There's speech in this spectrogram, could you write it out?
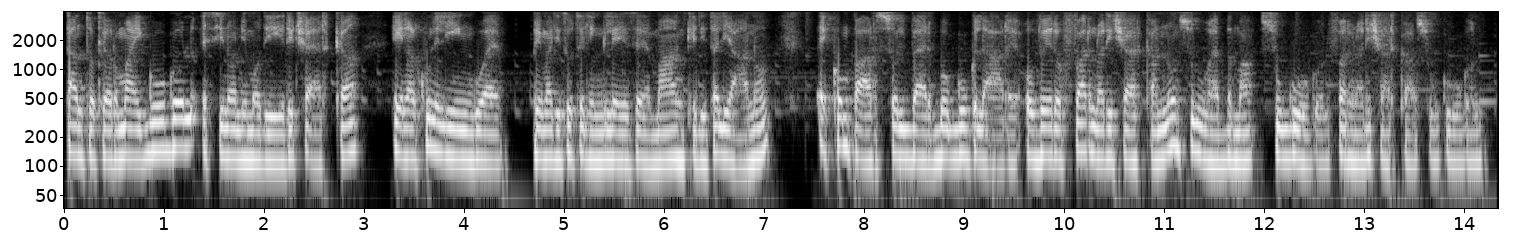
tanto che ormai Google è sinonimo di ricerca e in alcune lingue prima di tutto l'inglese ma anche l'italiano, è comparso il verbo googlare, ovvero fare una ricerca non sul web ma su Google, fare una ricerca su Google.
